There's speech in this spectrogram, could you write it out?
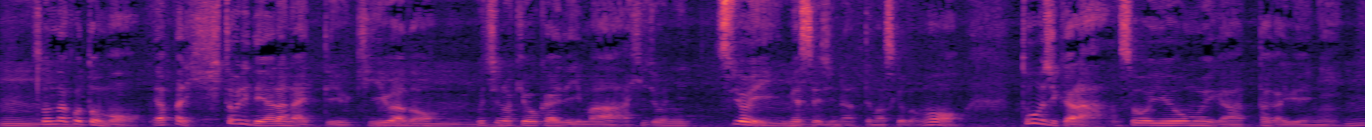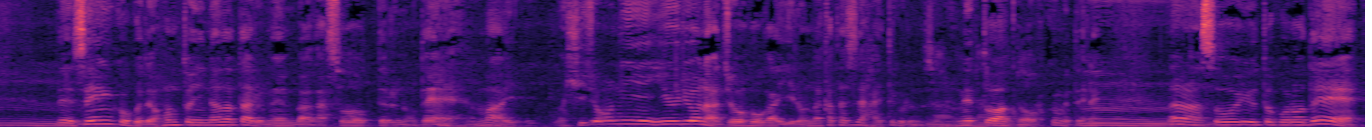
うん、そんなこともやっぱり一人でやらないっていうキーワード、うん、うちの協会で今非常に強いメッセージになってますけども、当時からそういう思いがあったがゆえにで全国で本当に名だたるメンバーが揃ってるので、まあ、非常に有料な情報がいろんな形で入ってくるんですよね。ネットワークも含めてね。だからそういうところで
